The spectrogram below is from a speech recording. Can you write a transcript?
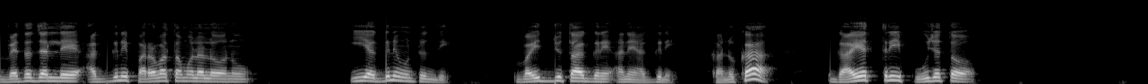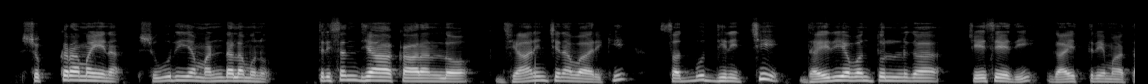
వెదజల్లే అగ్ని పర్వతములలోనూ ఈ అగ్ని ఉంటుంది. వైద్యుతాగ్ని అనే అగ్ని. కనుక గాయత్రి పూజతో శుక్రమైన సూర్యమండలమును త్రిసంధ్యాకాలంలో ధ్యానించిన వారికి సద్బుద్ధినిచ్చి ధైర్యవంతులుగా చేసేది గాయత్రీమాత.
